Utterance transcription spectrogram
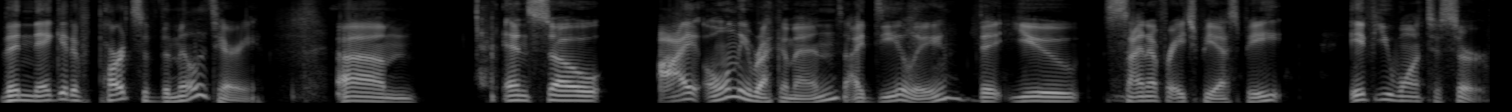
the negative parts of the military. Um, and so I only recommend, ideally, that you sign up for HPSP if you want to serve.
